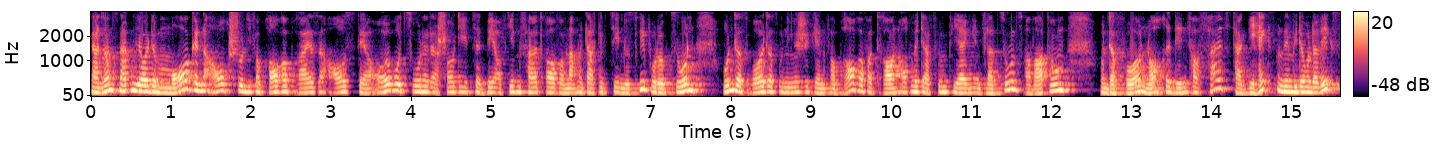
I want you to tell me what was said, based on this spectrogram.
Ja, ansonsten hatten wir heute Morgen auch schon die Verbraucherpreise aus der Eurozone. Da schaut die EZB auf jeden Fall drauf. Am Nachmittag gibt es die Industrieproduktion und das Reuters und die Michigan Verbrauchervertrauen auch mit der fünfjährigen Inflationserwartung und davor noch den Verfallstag. Die Hexen sind wieder unterwegs.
